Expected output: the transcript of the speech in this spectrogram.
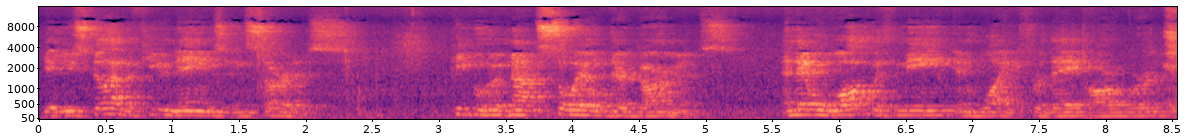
Yet you still have a few names in Sardis, people who have not soiled their garments, and they will walk with me in white, for they are worthy.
